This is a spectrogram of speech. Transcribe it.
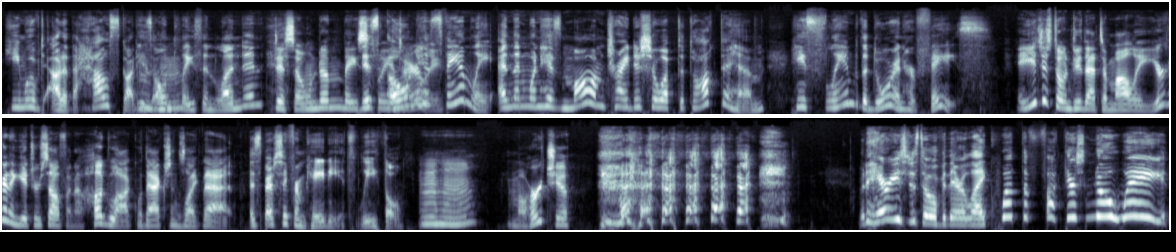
He moved out of the house, got his own mm-hmm. place in London, Disowned him basically disowned entirely. his family. And then when his mom tried to show up to talk to him, he slammed the door in her face. Yeah, you just don't do that to Molly. You're gonna get yourself in a hug lock with actions like that. Especially from Katie, it's lethal. Mm-hmm. I'm gonna hurt you. But Harry's just over there like, what the fuck? There's no way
